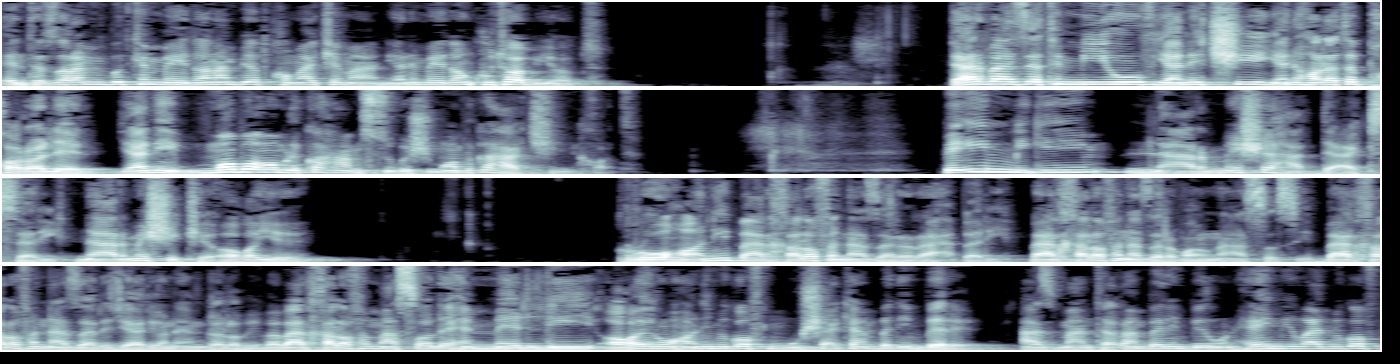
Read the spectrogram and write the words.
انتظارم این بود که می‌دانم بیاد کمک من. یعنی میدان کوتاه بیاد. در وضعیت میوف یعنی چی؟ یعنی حالت پارالل. یعنی ما با آمریکا همسو بشیم. آمریکا هر چی می‌خواد. به این میگیم نرمش حد اکثری نرمشی که آقای روحانی برخلاف نظر رهبری برخلاف نظر قانون اساسی برخلاف نظر جریان انقلابی و برخلاف مصالح ملی آقای روحانی می‌گفت موشکم بدیم بره. از منطقه بریم بیرون. هی میومد می‌گفت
